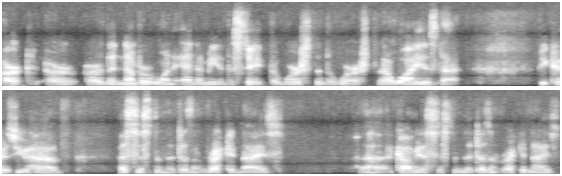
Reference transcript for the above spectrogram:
are, are, are the number one enemy of the state, the worst of the worst. Now, why is that? Because you have a system that doesn't recognize uh, a communist system that doesn't recognize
